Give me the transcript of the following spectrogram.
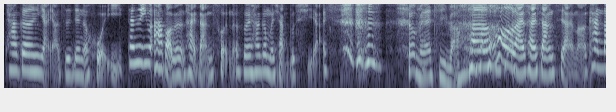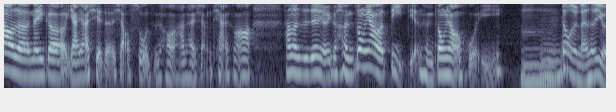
他跟雅雅之间的回忆，但是因为阿宝真的太单纯了，所以他根本想不起来，根本没在记吧？他 后来才想起来嘛，看到了那个雅雅写的小说之后，他才想起来说啊，他们之间有一个很重要的地点，很重要的回忆。嗯，但我觉得男生有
